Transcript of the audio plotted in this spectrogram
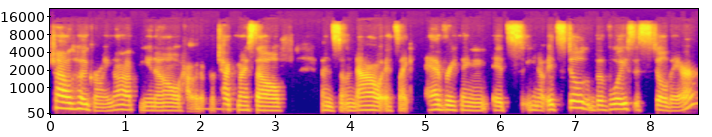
childhood growing up you know how to mm-hmm. protect myself and so now it's like everything it's you know it's still the voice is still there.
